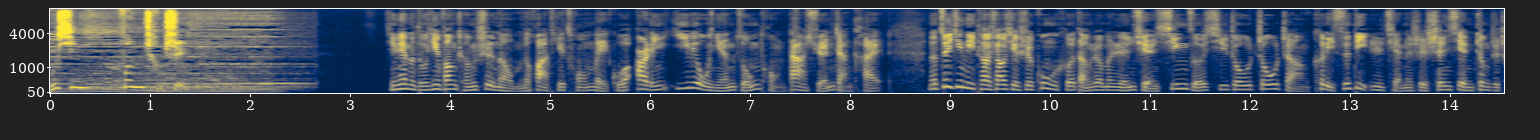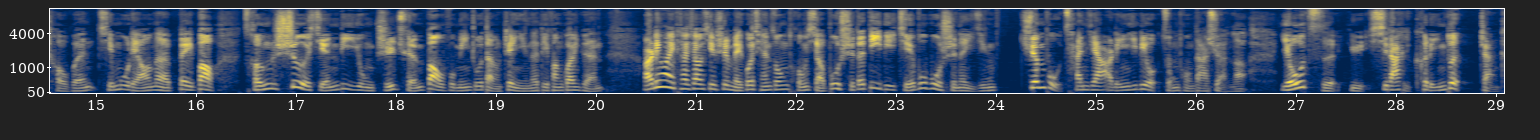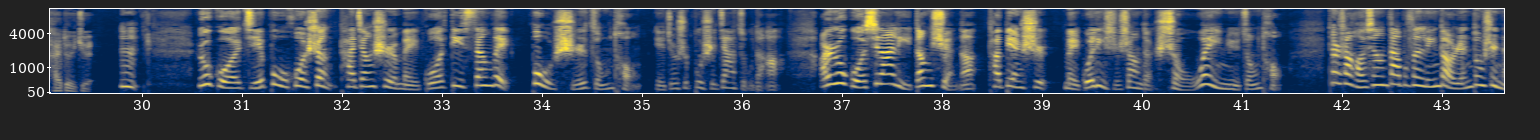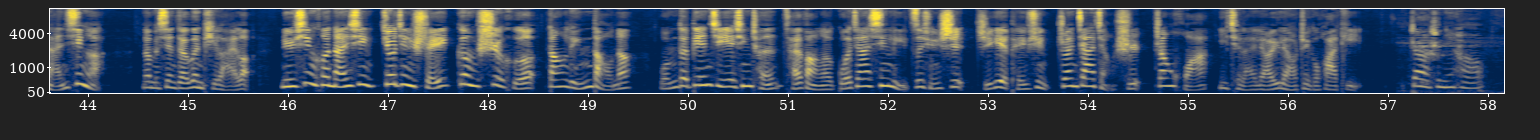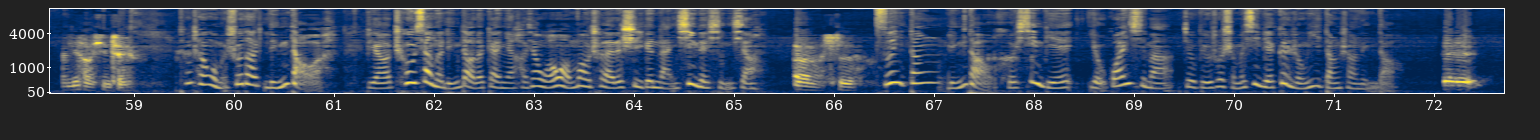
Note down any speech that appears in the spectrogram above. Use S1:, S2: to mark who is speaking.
S1: 读心方程式。
S2: 今天的读心方程式呢，我们的话题从美国二零一六年总统大选展开。那最近的一条消息是，共和党热门人选新泽西州州长克里斯蒂日前呢是深陷政治丑闻，其幕僚呢被曝曾涉嫌利用职权报复民主党阵营的地方官员。而另外一条消息是，美国前总统小布什的弟弟杰布·布什呢已经宣布参加二零一六总统大选了，由此与希拉里·克林顿展开对决。
S3: 嗯。如果杰布获胜，他将是美国第三位布什总统，也就是布什家族的啊。而如果希拉里当选呢，她便是美国历史上的首位女总统。但是好像大部分领导人都是男性啊。那么现在问题来了，女性和男性究竟谁更适合当领导呢？我们的编辑叶星辰采访了国家心理咨询师、职业培训专家讲师张华，一起来聊一聊这个话题。
S4: 张老师您好。
S5: 你好，星辰。
S4: 通常我们说到领导啊，比较抽象的领导的概念，好像往往冒出来的是一个男性的形象。
S5: 嗯，是。
S4: 所以，当领导和性别有关系吗？就比如说，什么性别更容易当上领导？
S5: 呃，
